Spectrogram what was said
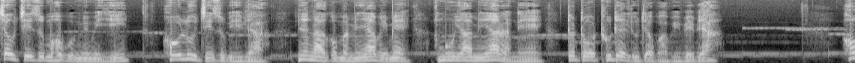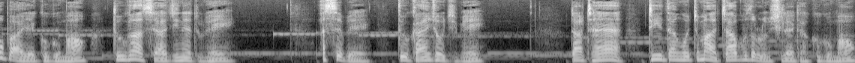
ကျုပ်ဂျေစုမဟုတ်ဘူးမိမိရည်ဟိုးလူဂျေစုပဲဗျာမျက်နာကိုမမြင်ရပေမဲ့အမူအရာမြင်ရတာနဲ့တော်တော်ထူးတဲ့လူကြောက်ပါပြီပဲဗျာဟုတ်ပါရဲ့ကိုကူမောင်သူကဆရာကြီးနဲ့တူတယ်အစ်စ်ပဲသူ့ခိုင်းချုပ်ကြည့်ပဲဒါထက်ဒီတန်ကိုကျမကြားဘူးသလိုရှိလိုက်တာကိုကူမောင်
